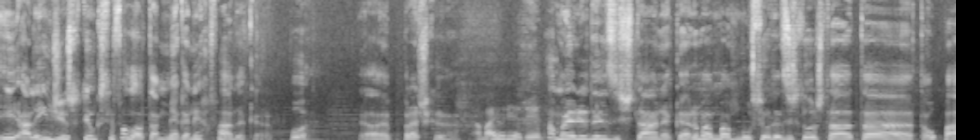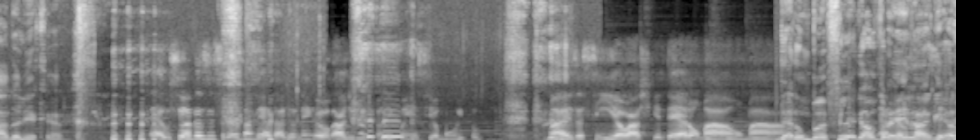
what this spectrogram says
E além disso, tem o que você falou, ela tá mega nerfada, cara. Porra. Ela é prática. A maioria deles. A maioria deles está, né, cara? Mas, o Senhor das Estrelas tá, tá, tá upado ali, cara. É, o Senhor das Estrelas, na verdade, eu, nem, eu admito que eu nem conhecia muito. Mas, assim, eu acho que deram uma. uma Deram um buff legal pra é, ele, né, pelo Guel?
